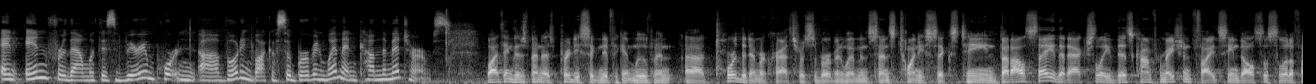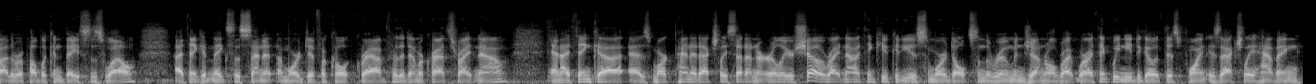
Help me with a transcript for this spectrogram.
an in for them with this very important uh, voting bloc of suburban women come the midterms. Well, I think there's been a pretty significant movement uh, toward the Democrats for suburban women since 2016. But I'll say that actually this confirmation fight seemed to also solidify the Republican base as well. I think it makes the Senate a more difficult grab for the Democrats right now. And I think, uh, as Mark Penn had actually said on an earlier show, right now I think you could use some more adults in the room in general. Right where I think we need to go at this point is actually having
